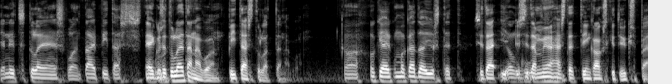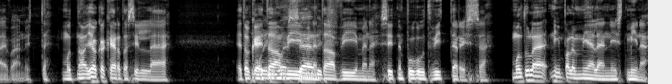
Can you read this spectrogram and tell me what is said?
Ja nyt se tulee ensi vuonna, tai pitäisi. Ei kun se tulee tänä vuonna, pitäisi tulla tänä vuonna. Ah, Okei, okay, kun mä katsoin just, että Sitä, Jonkun- sitä myöhästettiin 21 päivää nyt. Mutta ne on joka kerta silleen, että okei, okay, tää on 21 viimeinen, Savage. tää on viimeinen. Sitten ne puhuu Twitterissä. Mulla tulee niin paljon mieleen niistä minä.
